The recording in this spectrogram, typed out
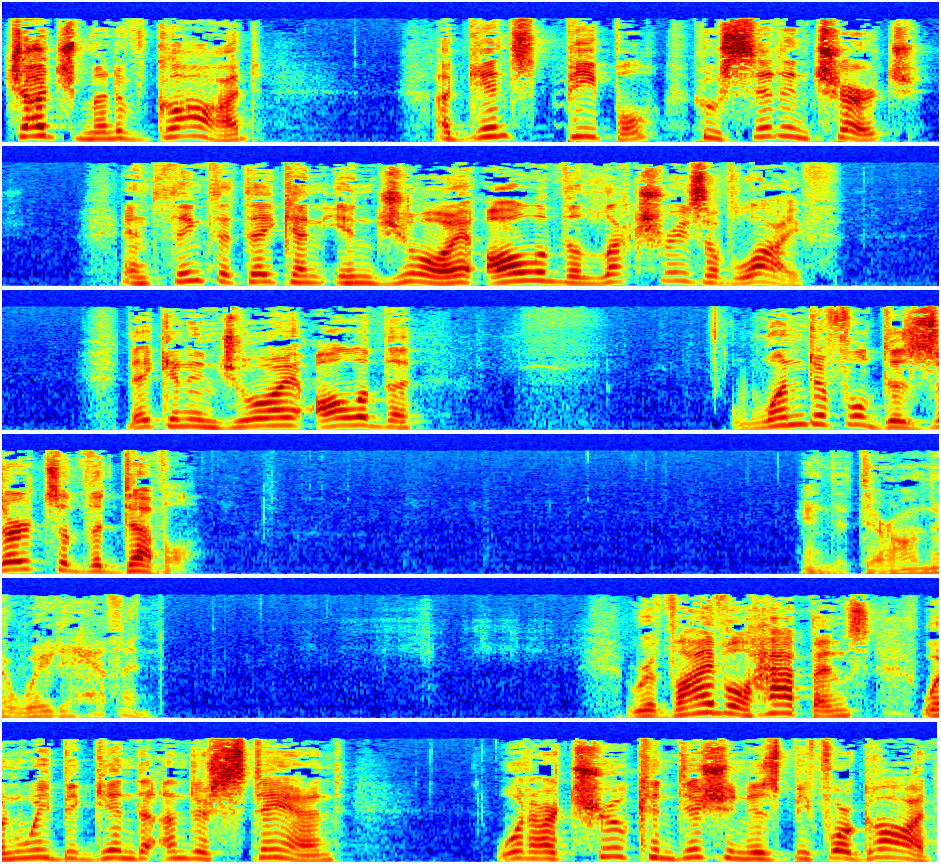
judgment of God against people who sit in church and think that they can enjoy all of the luxuries of life. They can enjoy all of the wonderful desserts of the devil. And that they're on their way to heaven. Revival happens when we begin to understand what our true condition is before God.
